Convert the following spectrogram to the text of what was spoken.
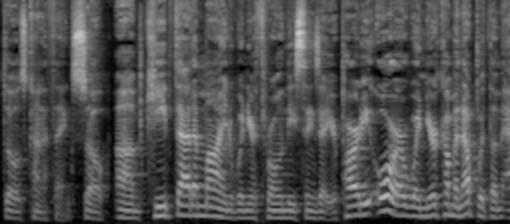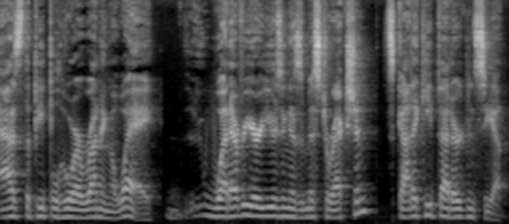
those kind of things. So um, keep that in mind when you're throwing these things at your party or when you're coming up with them as the people who are running away. Whatever you're using as a misdirection it's got to keep that urgency up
